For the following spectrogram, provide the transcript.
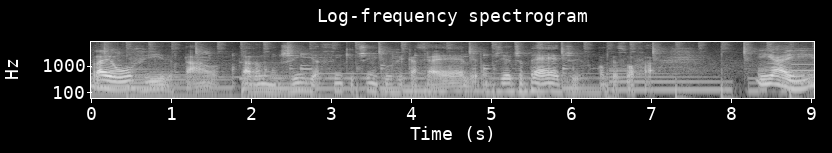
para eu ouvir e tal. Estava num dia assim que tinha ouvir Cássia Eller, um dia de bad, como o pessoal fala. E aí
